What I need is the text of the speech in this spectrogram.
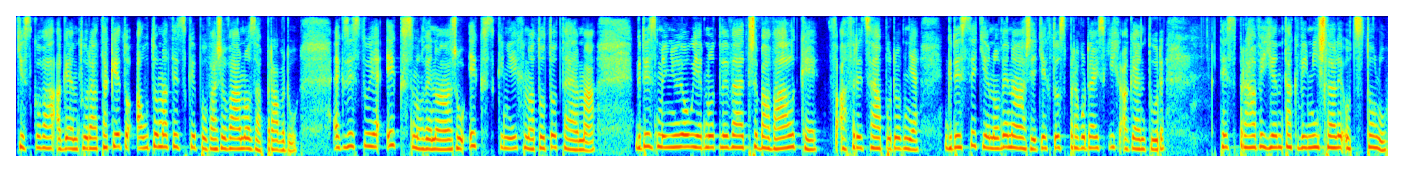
tisková agentura, tak je to automaticky považováno za pravdu. Existuje x novinářů, x knih na toto téma, kdy zmiňují jednotlivé třeba války v Africe a podobně, kdy si ti novináři těchto spravodajských agentur ty zprávy jen tak vymýšleli od stolu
